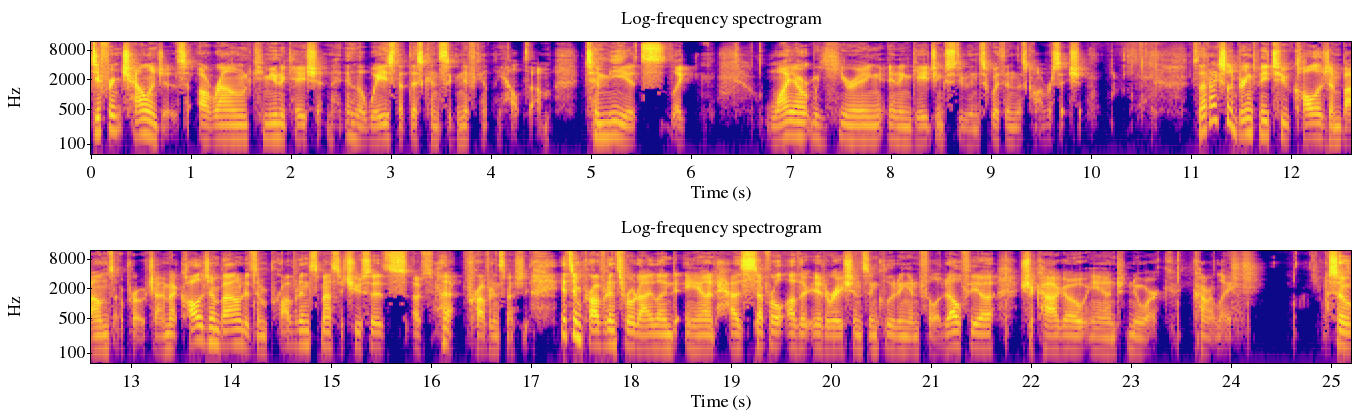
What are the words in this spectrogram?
different challenges around communication and the ways that this can significantly help them. To me, it's like why aren't we hearing and engaging students within this conversation? So that actually brings me to College Unbound's approach. I'm at College Unbound. It's in Providence, Massachusetts. Uh, Providence, Massachusetts. It's in Providence, Rhode Island, and has several other iterations, including in Philadelphia, Chicago, and Newark currently. So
